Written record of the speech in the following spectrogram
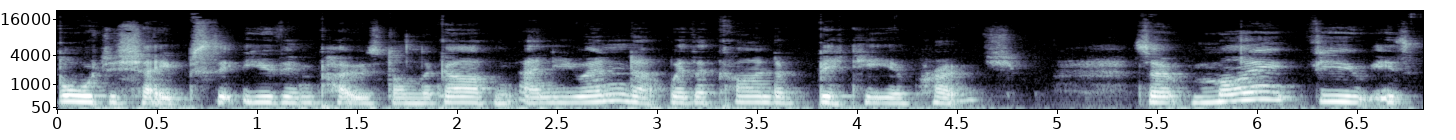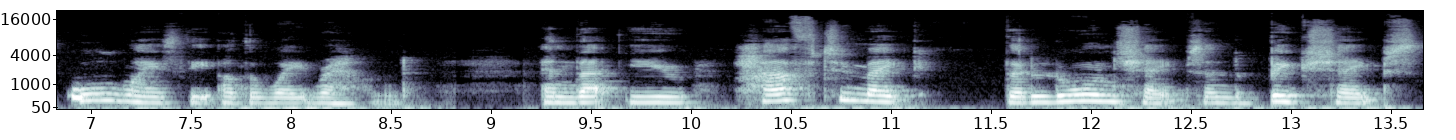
border shapes that you've imposed on the garden, and you end up with a kind of bitty approach. So, my view is always the other way round, and that you have to make the lawn shapes and the big shapes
